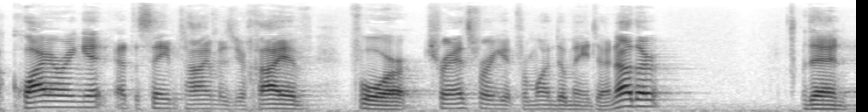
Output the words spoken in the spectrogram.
acquiring it at the same time as you're chayiv for transferring it from one domain to another, then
